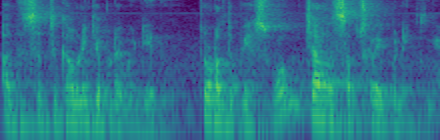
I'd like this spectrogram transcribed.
அது சற்று கவனிக்கப்பட வேண்டியது. தொடர்ந்து பேசுவோம். சேனல் சப்ஸ்கிரைப் பண்ணிக்கோங்க.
